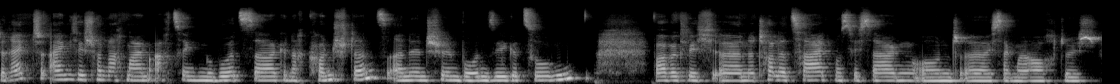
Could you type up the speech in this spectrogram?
direkt eigentlich schon nach meinem 18. Geburtstag nach Konstanz an den schönen Bodensee gezogen. War wirklich äh, eine tolle Zeit, muss ich sagen. Und äh, ich sag mal auch durch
